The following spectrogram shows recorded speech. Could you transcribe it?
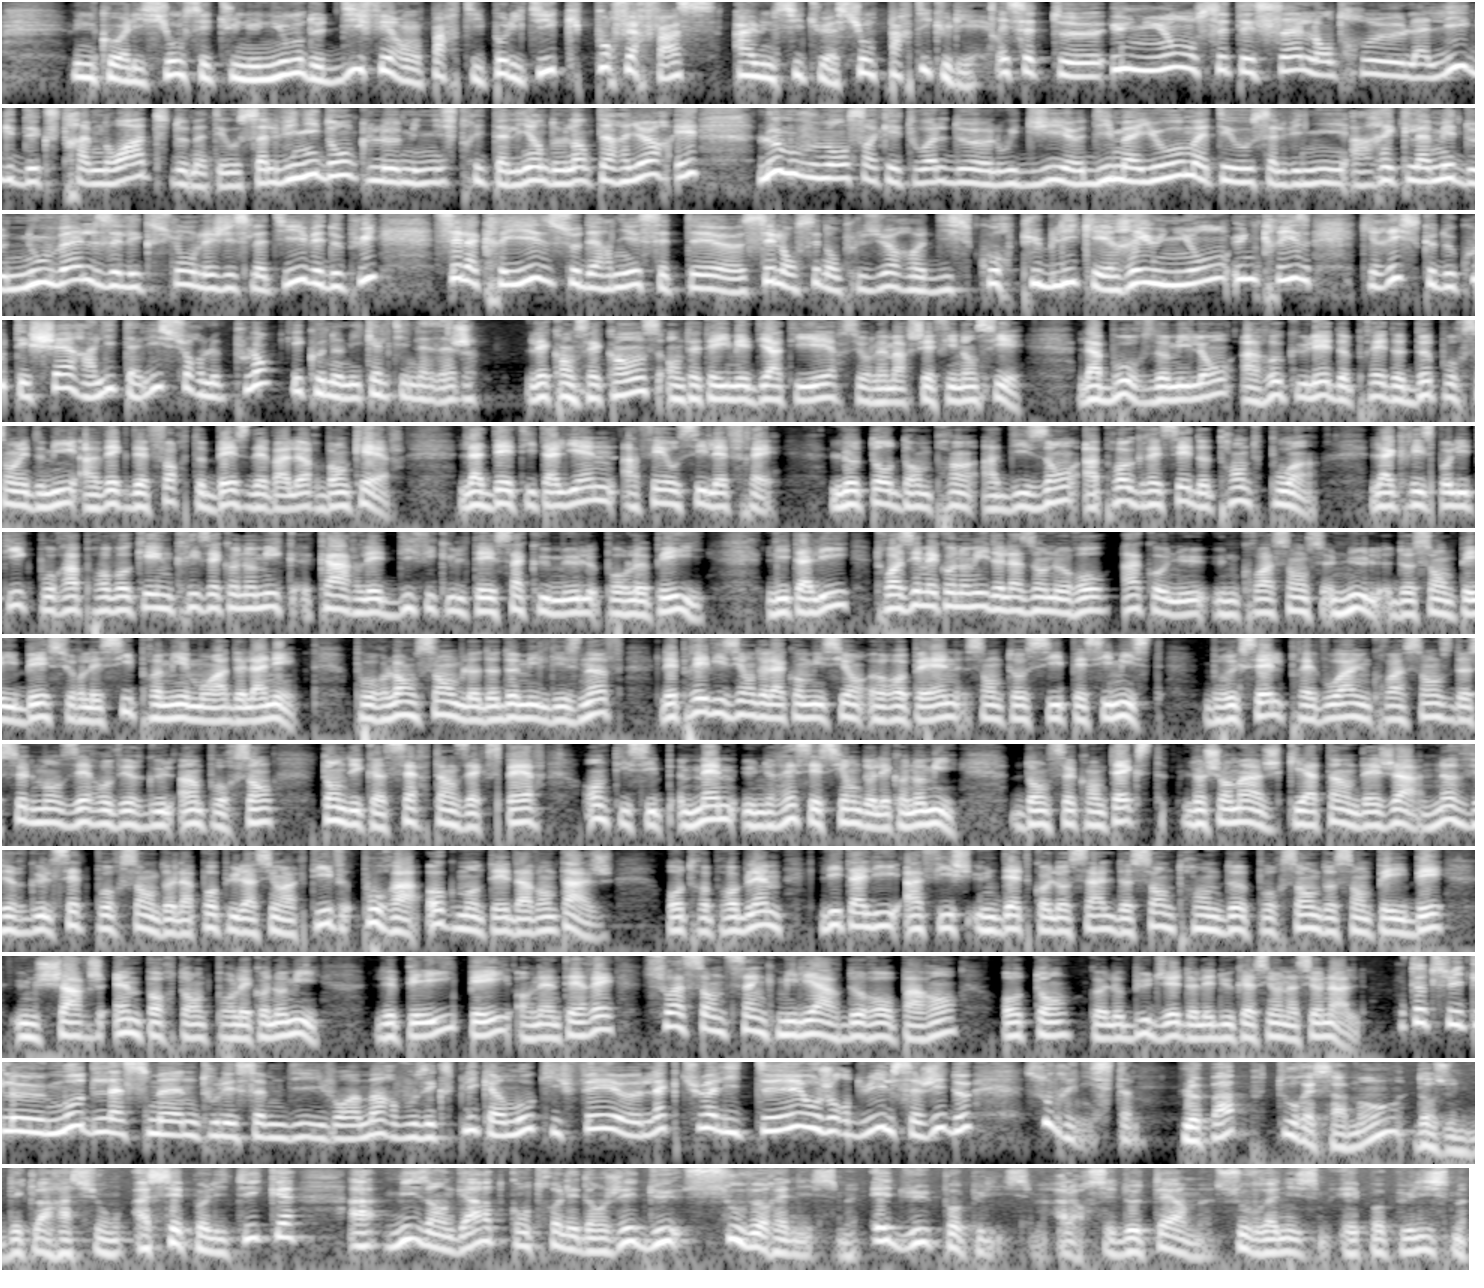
Une coalition, c'est une union de différents partis politiques pour faire face à une situation particulière. Et cette euh, union, c'était celle entre la Ligue d'extrême droite de Matteo Salvini, donc le ministre italien de l'Intérieur, et le mouvement 5 étoiles de Luigi Di Maio. Matteo Salvini a réclamé de nouvelles élections législatives et depuis, c'est la crise. Ce dernier s'était euh, s'est lancé dans plusieurs discours publics et réunions. Une crise qui risque de coûter cher à l'Italie sur le plan économique. Altine Lazage. Les conséquences ont été immédiates hier sur le marché financier. La bourse de Milan a reculé de près de 2% et demi avec de fortes baisses des valeurs bancaires. La dette italienne a fait aussi les frais. Le taux d'emprunt à 10 ans a progressé de 30 points. La crise politique pourra provoquer une crise économique car les difficultés s'accumulent pour le pays. L'Italie, troisième économie de la zone euro, a connu une croissance nulle de son PIB sur les six premiers mois de l'année. Pour l'ensemble de 2019, les prévisions de la Commission européenne sont aussi pessimistes. Bruxelles prévoit une croissance de seulement 0,1%, tandis que certains experts anticipent même une récession de l'économie. Dans ce contexte, le chômage qui atteint déjà 9,7% de la population active pourra augmenter davantage. Autre problème, l'Italie affiche une dette colossale de 132% de son PIB, une charge importante pour l'économie. Le pays paye en intérêt 65 milliards d'euros par an, autant que le budget de l'éducation nationale. Tout de suite, le mot de la semaine, tous les samedis, Yvan Amar vous explique un mot qui fait euh, l'actualité. Aujourd'hui, il s'agit de souverainiste. Le pape, tout récemment, dans une déclaration assez politique, a mis en garde contre les dangers du souverainisme et du populisme. Alors ces deux termes, souverainisme et populisme,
